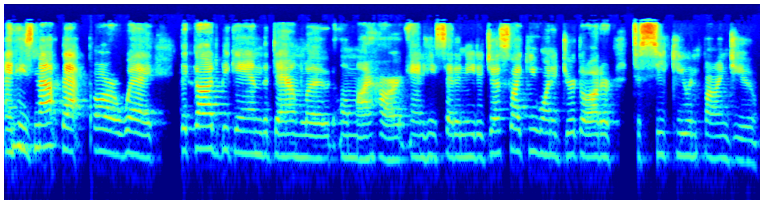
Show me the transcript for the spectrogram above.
And he's not that far away. That God began the download on my heart. And he said, Anita, just like you wanted your daughter to seek you and find you,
